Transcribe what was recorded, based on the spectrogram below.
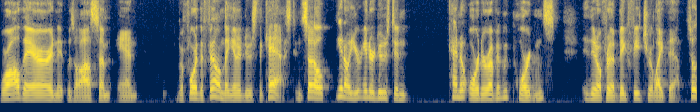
we're all there, and it was awesome. And before the film, they introduced the cast, and so you know you're introduced in kind of order of importance, you know, for a big feature like that. So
